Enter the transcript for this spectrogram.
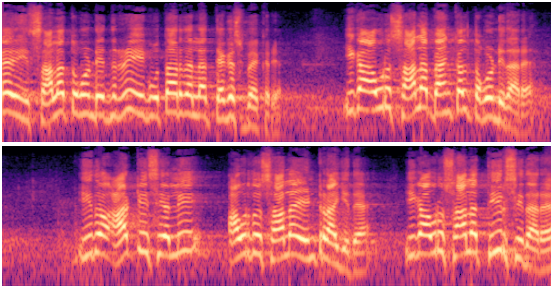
ಏ ಸಾಲ ತೊಗೊಂಡಿದ್ರಿ, ಈಗ ಉತ್ತಾರದೆಲ್ಲ ತೆಗೆಸ್ಬೇಕ್ರಿ. ಈಗ ಅವರು ಸಾಲ ಬ್ಯಾಂಕಲ್ಲಿ ತಗೊಂಡಿದ್ದಾರೆ. ಇದು ಆರ್ ಟಿ ಸಿಯಲ್ಲಿ ಅವ್ರದ್ದು ಸಾಲ ಎಂಟ್ರ್ ಆಗಿದೆ. ಈಗ ಅವರು ಸಾಲ ತೀರಿಸಿದ್ದಾರೆ.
